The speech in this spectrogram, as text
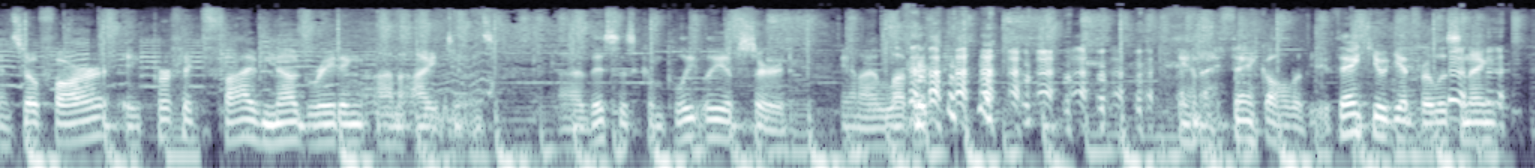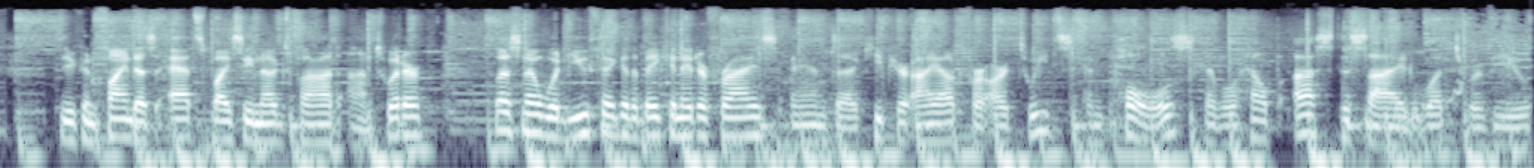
and so far a perfect 5 nug rating on iTunes. Uh, this is completely absurd, and I love it. and I thank all of you. Thank you again for listening. You can find us at Spicy Nugs Pod on Twitter. Let us know what you think of the Baconator fries, and uh, keep your eye out for our tweets and polls that will help us decide what to review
